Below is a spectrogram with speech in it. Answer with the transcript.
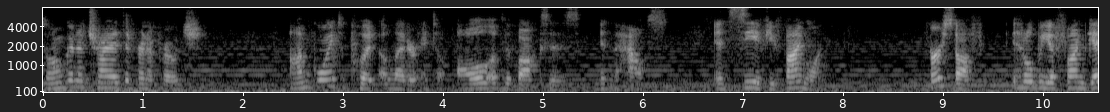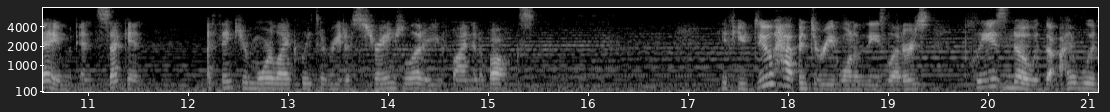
So I'm gonna try a different approach. I'm going to put a letter into all of the boxes in the house and see if you find one. First off, it'll be a fun game, and second, I think you're more likely to read a strange letter you find in a box. If you do happen to read one of these letters, please know that I would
